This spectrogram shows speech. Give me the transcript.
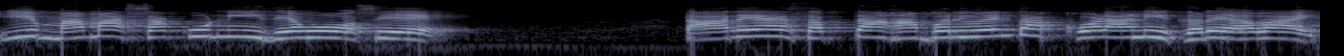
ઈ મામા શકુની જેવો છે. તારે સપ્તાહ સાંભળ્યું હોય ને તો ખોળાની ઘરે અવાય.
